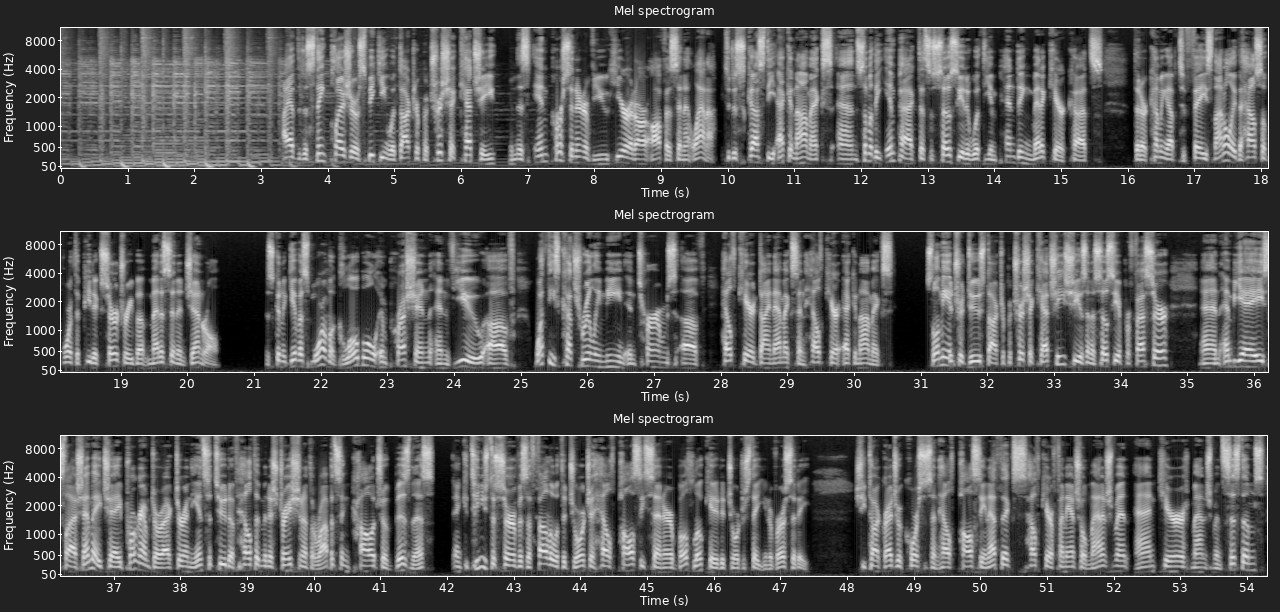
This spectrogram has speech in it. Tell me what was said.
I have the distinct pleasure of speaking with Dr. Patricia Ketsche in this in person interview here at our office in Atlanta to discuss the economics and some of the impact that's associated with the impending Medicare cuts that are coming up to face not only the House of Orthopedic Surgery, but medicine in general. It's going to give us more of a global impression and view of what these cuts really mean in terms of healthcare dynamics and healthcare economics. So let me introduce Dr. Patricia Ketsche. She is an associate professor and MBA slash MHA program director in the Institute of Health Administration at the Robinson College of Business and continues to serve as a fellow at the Georgia Health Policy Center, both located at Georgia State University. She taught graduate courses in health policy and ethics, healthcare financial management, and care management systems.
